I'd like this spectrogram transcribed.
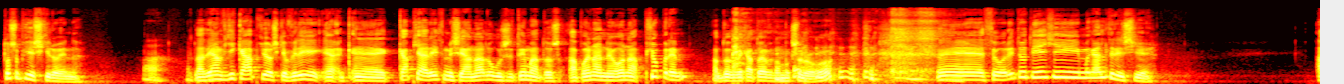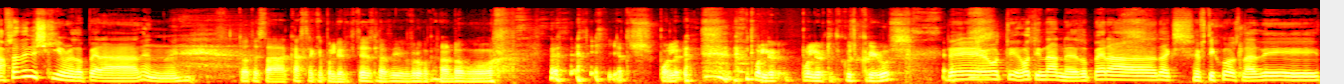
τόσο πιο ισχυρό είναι. Α, okay. δηλαδή αν βγει κάποιος και βρει ε, ε, κάποια ρύθμιση ανάλογου ζητήματος από έναν αιώνα πιο πριν από το 17ο ξέρω εγώ ε, θεωρείται ότι έχει μεγαλύτερη ισχύ. Αυτά δεν ισχύουν εδώ πέρα δεν τότε στα κάστρα και πολιορκητές δηλαδή βρούμε κανένα νόμο για τους πολυ... πολυ... πολιορκητικούς κρυούς. Ε, ό,τι, ό,τι να είναι εδώ πέρα εντάξει ευτυχώς δηλαδή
